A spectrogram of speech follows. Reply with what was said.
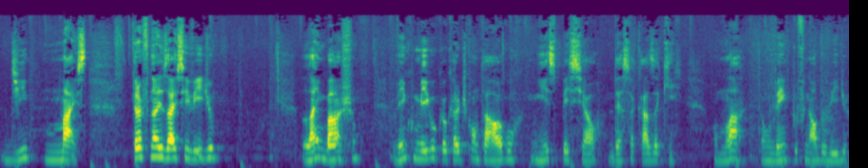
demais. Quero finalizar esse vídeo lá embaixo. Vem comigo que eu quero te contar algo em especial dessa casa aqui. Vamos lá? Então vem pro final do vídeo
